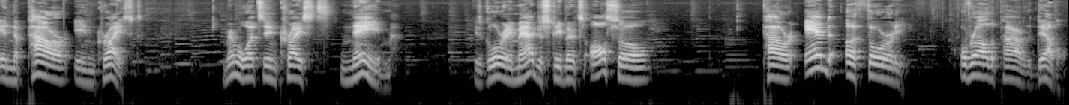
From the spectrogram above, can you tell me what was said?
in the power in Christ. Remember what's in Christ's name his glory and majesty, but it's also power and authority over all the power of the devil.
